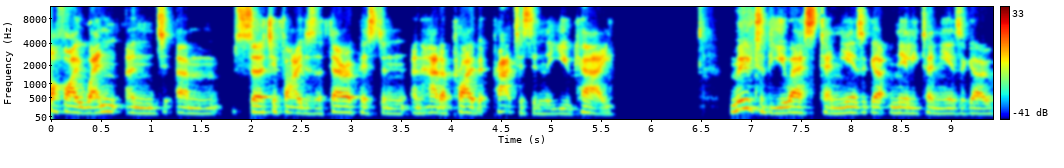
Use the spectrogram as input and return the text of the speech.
off I went and um, certified as a therapist and, and had a private practice in the UK. Moved to the US 10 years ago, nearly 10 years ago,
